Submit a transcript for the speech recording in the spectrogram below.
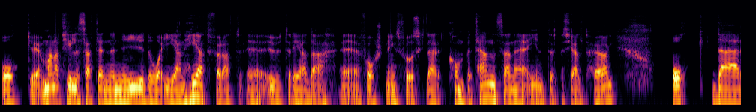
Och eh, man har tillsatt en ny då enhet för att eh, utreda eh, forskningsfusk där kompetensen är inte speciellt hög och där,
